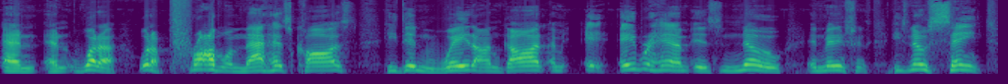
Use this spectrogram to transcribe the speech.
and, and what, a, what a problem that has caused. He didn't wait on God. I mean, A- Abraham is no, in many ways, he's no saint.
